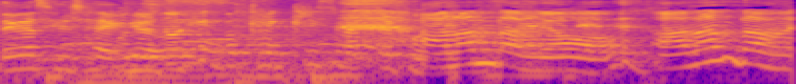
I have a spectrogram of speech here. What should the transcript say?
내가 제일 잘 그렸어. 너 행복한 크리스마스를 보내. 안 한다며. 안 한다며.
